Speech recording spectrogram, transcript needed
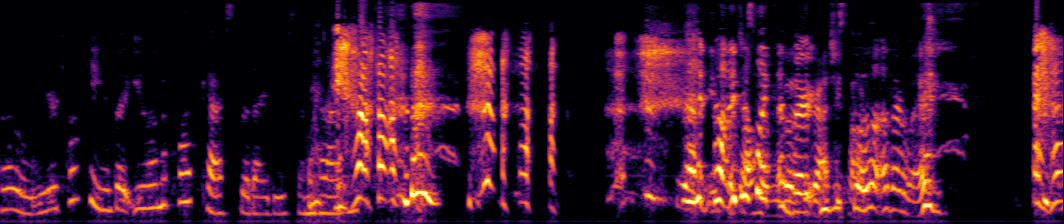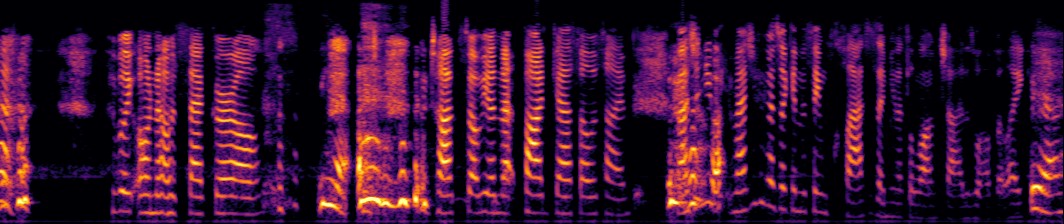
Oh, we were talking about you on a podcast that I do sometimes. Yeah, I'd probably just like him to go to avert and Grassy just go the other way. Be like, oh no, it's that girl yeah. who talks about me on that podcast all the time. Imagine you, imagine if you guys like in the same classes. I mean, that's a long shot as well, but like yeah.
